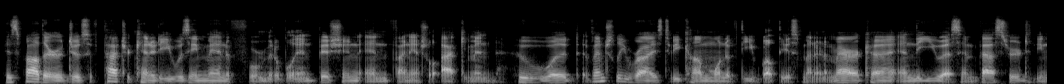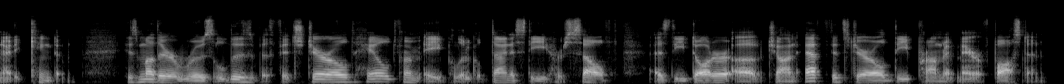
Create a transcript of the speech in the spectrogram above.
His father, Joseph Patrick Kennedy, was a man of formidable ambition and financial acumen, who would eventually rise to become one of the wealthiest men in America and the U.S. ambassador to the United Kingdom. His mother, Rose Elizabeth Fitzgerald, hailed from a political dynasty herself as the daughter of John F. Fitzgerald, the prominent mayor of Boston.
